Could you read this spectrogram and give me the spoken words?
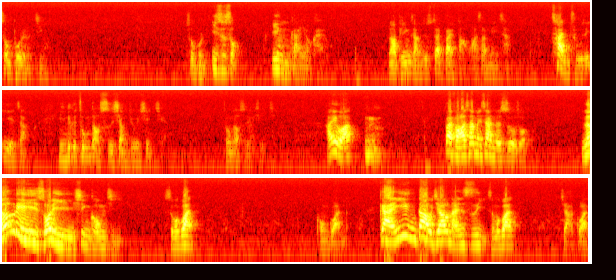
诵《般若经》，说不一直诵，应该要开悟。然后平常就是在拜法华三昧忏，忏除的业障，你那个中道实相就会现前，中道实相现前。还有啊，拜法华三昧忏的时候说，能理所理性空寂，什么观？空观的。感应道交难思议，什么观？假观。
